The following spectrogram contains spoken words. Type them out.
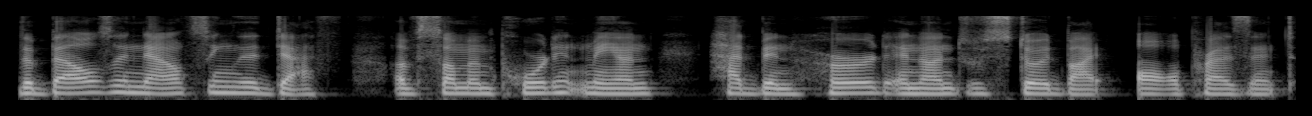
The bells announcing the death of some important man had been heard and understood by all present.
